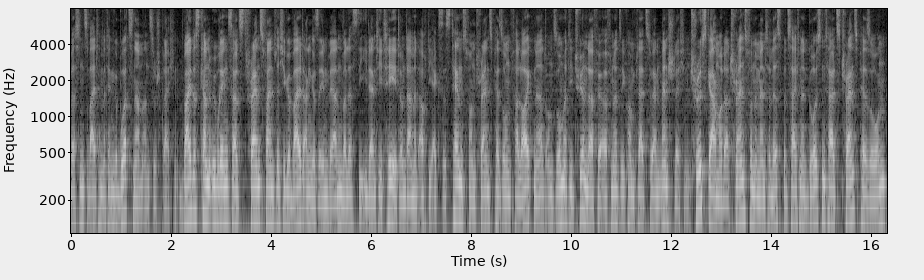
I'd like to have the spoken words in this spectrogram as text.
Wissens weiter mit dem Geburtsnamen anzusprechen. Beides kann übrigens als transfeindliche Gewalt angesehen werden, weil es die Identität und damit auch die Existenz von Transpersonen verleugnet und somit die Türen dafür öffnet, sie komplett zu entmenschlichen. Truscam oder Transfundamentalist bezeichnet größtenteils Transpersonen,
